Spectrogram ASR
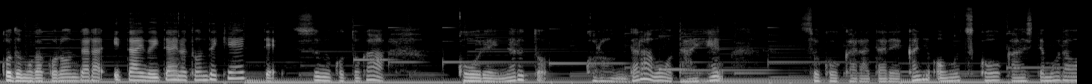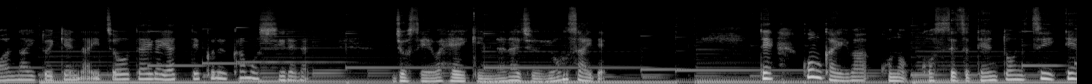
子供が転んだら痛いの痛いの飛んでけって済むことが高齢になると転んだらもう大変。そこから誰かにおむつ交換してもらわないといけない状態がやってくるかもしれない。女性は平均74歳で。で今回はこの骨折転倒について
